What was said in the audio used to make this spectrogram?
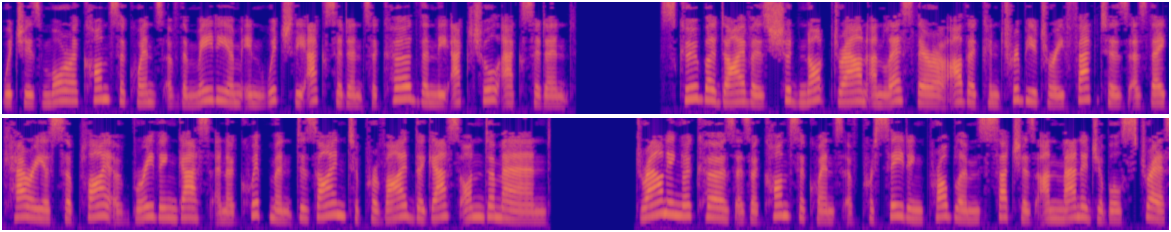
which is more a consequence of the medium in which the accidents occurred than the actual accident. Scuba divers should not drown unless there are other contributory factors as they carry a supply of breathing gas and equipment designed to provide the gas on demand. Drowning occurs as a consequence of preceding problems such as unmanageable stress,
